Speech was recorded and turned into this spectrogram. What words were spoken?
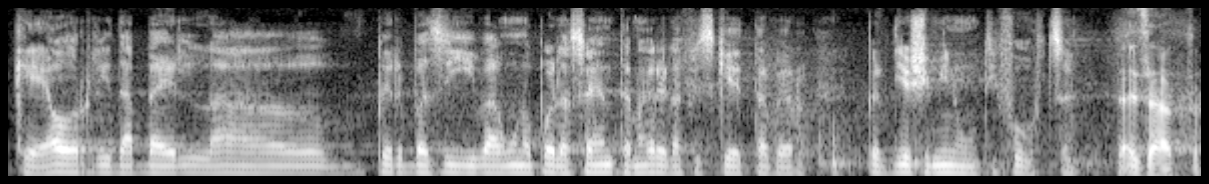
che è orrida, bella, pervasiva, uno poi la sente, magari la fischietta per, per dieci minuti forse. Esatto.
